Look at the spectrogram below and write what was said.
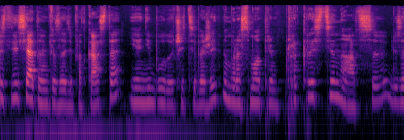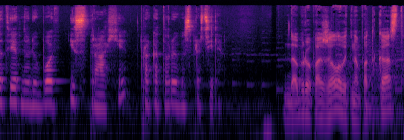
60-м эпизоде подкаста «Я не буду учить тебя жить», но мы рассмотрим прокрастинацию, безответную любовь и страхи, про которые вы спросили. Добро пожаловать на подкаст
